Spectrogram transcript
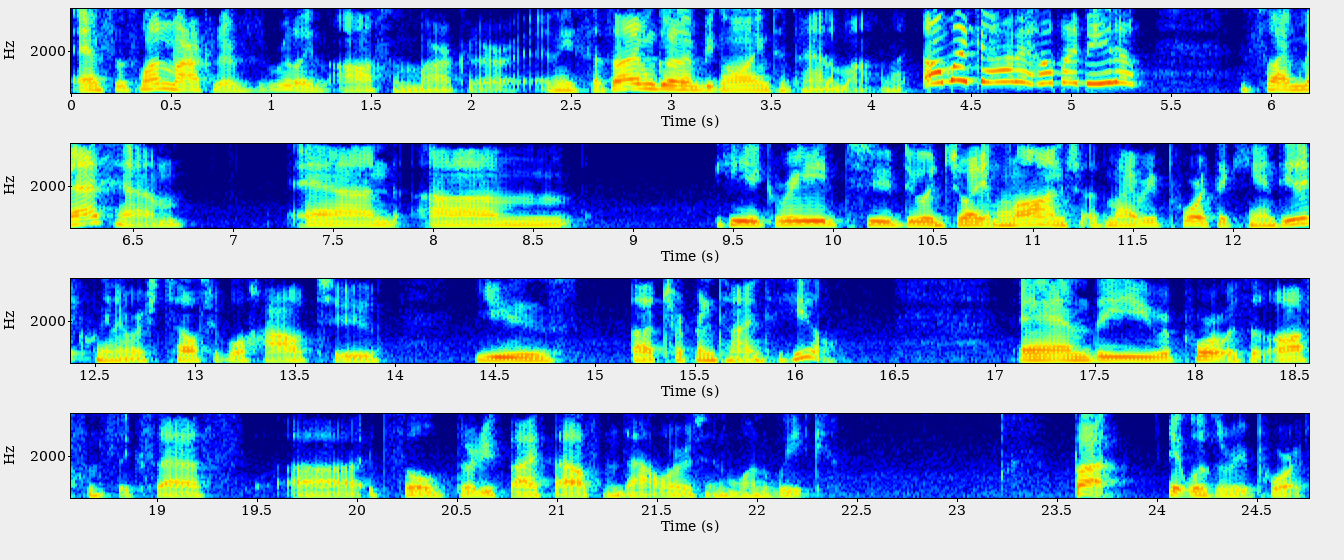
And so this one marketer was really an awesome marketer, and he says, "I'm going to be going to Panama." I'm like, "Oh my god, I hope I meet him." And so I met him, and um, he agreed to do a joint launch of my report, the Candida Cleaner, which tells people how to use uh, turpentine to heal. And the report was an awesome success. Uh, it sold thirty-five thousand dollars in one week, but it was a report.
